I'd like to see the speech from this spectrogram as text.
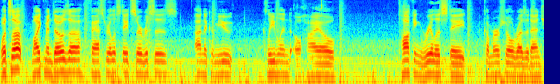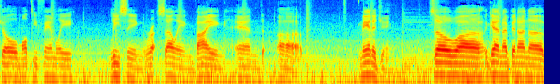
What's up? Mike Mendoza, Fast Real Estate Services, on the commute, Cleveland, Ohio, talking real estate, commercial, residential, multifamily, leasing, selling, buying, and uh, managing. So, uh, again, I've been on uh,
